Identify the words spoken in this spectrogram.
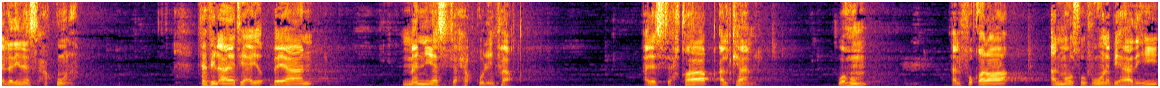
الذين يستحقونه. ففي الآية بيان من يستحق الإنفاق الاستحقاق الكامل وهم الفقراء الموصوفون بهذه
